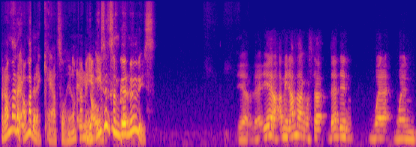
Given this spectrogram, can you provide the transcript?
But I'm not. I'm not going to cancel him. I mean, he- he's in some good movies. Yeah, that, yeah. I mean, I'm not gonna stop. That didn't when when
